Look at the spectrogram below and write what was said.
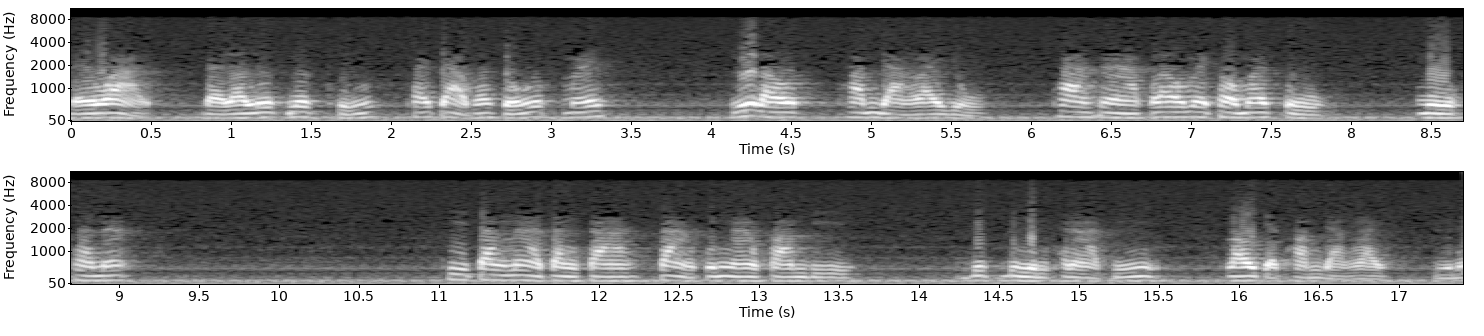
ได้ไหว้ได้ระลึกนึกถึงพระเจ้าพระสงฆ์ไหมหรือเราทำอย่างไรอยู่ ถ้าหากเราไม่เข้ามาสู่หมู่คณะ ที่ตั้งหน้าตั้งตาสร้างคุณงามความดีดึกดื่นขนาดนี้ เราจะทำอย่างไร อยู่ใน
